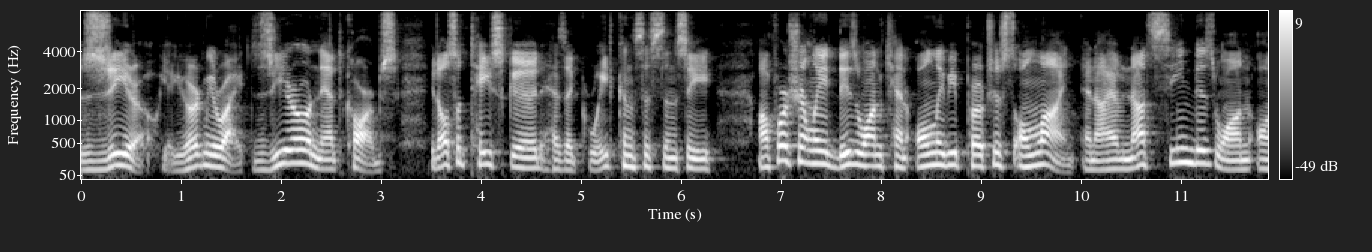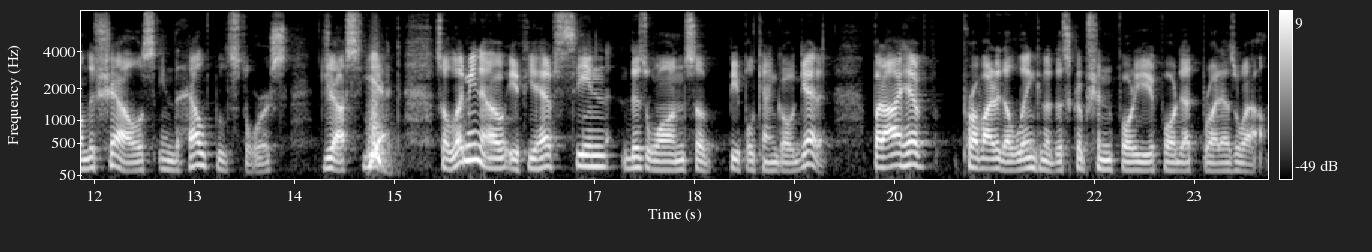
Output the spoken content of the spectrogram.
zero, yeah, you heard me right, zero net carbs. It also tastes good, has a great consistency. Unfortunately, this one can only be purchased online, and I have not seen this one on the shelves in the health food stores just yet. So let me know if you have seen this one so people can go get it. But I have provided a link in the description for you for that bread as well.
